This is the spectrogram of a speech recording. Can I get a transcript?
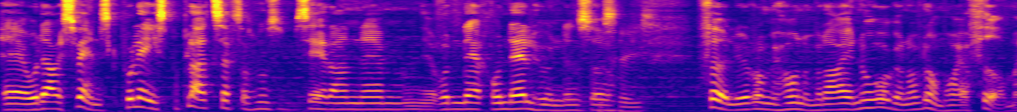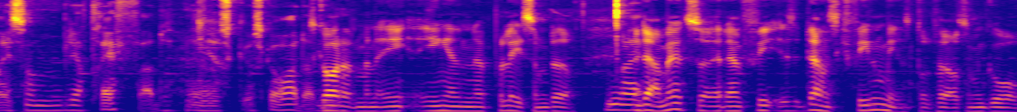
Eh, Och där är svensk polis på plats eftersom sedan eh, rondell, rondellhunden så Precis. följer de honom. Och där är någon av dem har jag för mig som blir träffad och sk- skadad. Skadad men ingen polis som dör. Men Nej. däremot så är det en fi- dansk filminstruktör som går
